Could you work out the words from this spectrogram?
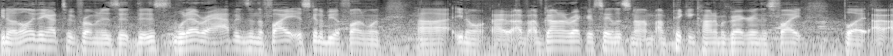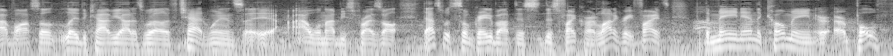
you know, the only thing I took from it is that this, whatever happens in the fight, it's going to be a fun one. Uh, you know, I, have I've gone on record saying, listen, I'm, I'm, picking Conor McGregor in this fight, but I, have also laid the caveat as well. If Chad wins, I will not be surprised at all. That's what's so great about this this fight card. A lot of great fights, but the main and the co-main are, are both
